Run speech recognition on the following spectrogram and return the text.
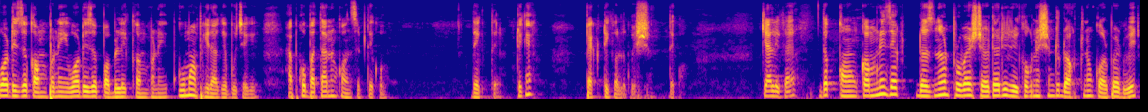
what is a company what is a public company घुमा फिरा के पूछेंगे। आपको बताना कॉन्सेप्ट देखो। देखते हैं, ठीक है? प्रैक्टिकल क्वेश्चन देखो। क्या लिखा है? The companies act does not provide statutory recognition to doctrine of corporate which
